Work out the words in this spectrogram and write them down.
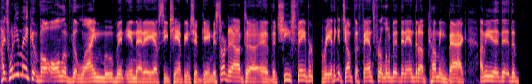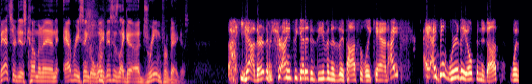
Heights, what do you make of all of the line movement in that AFC championship game? It started out uh, uh, the Chiefs favored three. I think it jumped the fence for a little bit, then ended up coming back. I mean, the, the bets are just coming in every single way. this is like a, a dream for Vegas. Uh, yeah, they're they're trying to get it as even as they possibly can. I I think where they opened it up was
